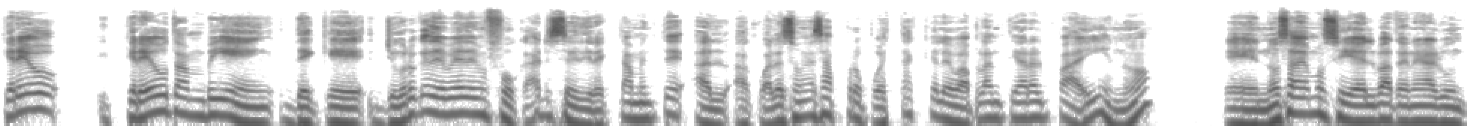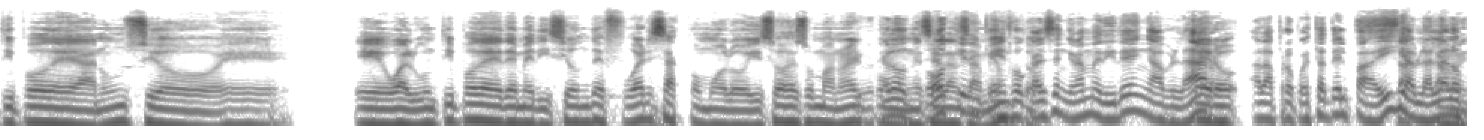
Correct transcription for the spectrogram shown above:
Creo, creo también de que yo creo que debe de enfocarse directamente a, cuáles son esas propuestas que le va a plantear al país, ¿no? Eh, no sabemos si él va a tener algún tipo de anuncio eh, eh, o algún tipo de, de medición de fuerzas como lo hizo Jesús Manuel con los ese dos tienen que lanzamiento. enfocarse en gran medida en hablar Pero- a las propuestas del país y hablarle a los.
